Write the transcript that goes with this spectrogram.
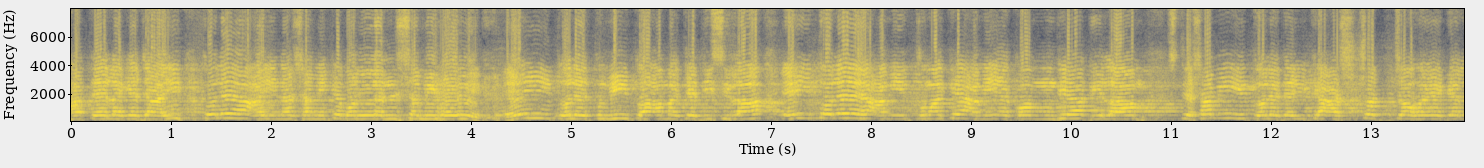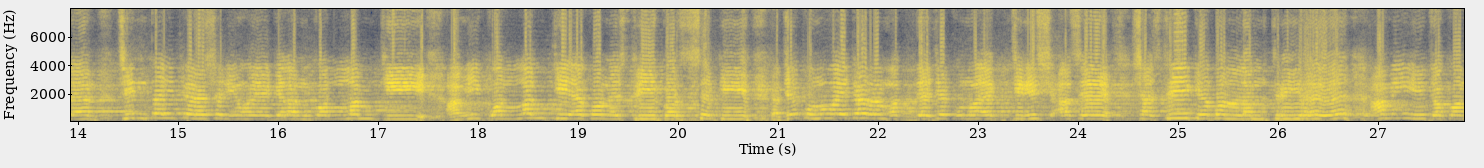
হাতে লেগে যাই। তোলে স্বামীকে বললেন, স্বামী হে এই তোলে তুমি তো আমাকে দিছিলা, এই তোলে আমি তোমাকে আমি এখন দিয়া দিলাম। স্বামী তোলে দেখে আশ্চর্য হয়ে গেলেন পেরেশানি হয়ে গেলেন, করলাম কি? আমি করলাম কি? এখন স্ত্রী করছে কি? যে কোনো এটার মধ্যে যে কোনো এক জিনিস আছে। স্ত্রীকে বললাম, স্ত্রী হয়ে আমি যখন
